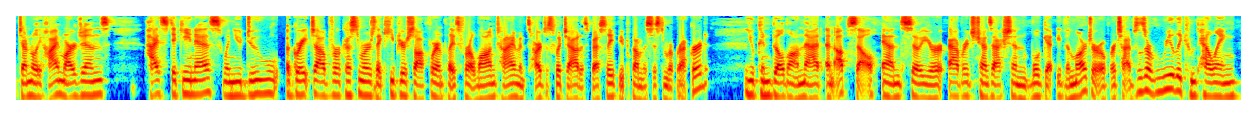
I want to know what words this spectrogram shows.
generally high margins, high stickiness. When you do a great job for customers, they keep your software in place for a long time. It's hard to switch out, especially if you become a system of record. You can build on that and upsell. And so your average transaction will get even larger over time. So those are really compelling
